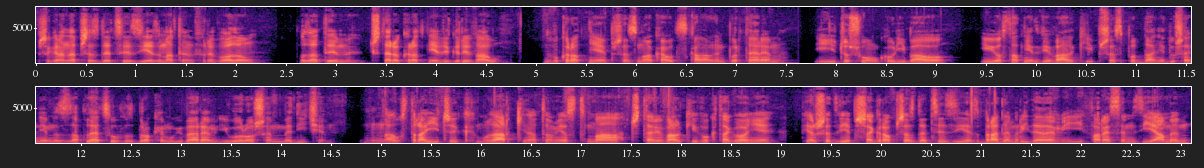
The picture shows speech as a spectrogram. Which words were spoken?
przegrana przez decyzję z Mattem Frevolą. Poza tym czterokrotnie wygrywał, dwukrotnie przez knockout z Kalanem Porterem i Joshuą Kolibao i ostatnie dwie walki przez poddanie duszeniem z zapleców z Brockiem Weaverem i Uroszem Mediciem. Australijczyk Mularki natomiast ma cztery walki w oktagonie. Pierwsze dwie przegrał przez decyzję z Bradem Riddlem i Faresem Ziamem,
